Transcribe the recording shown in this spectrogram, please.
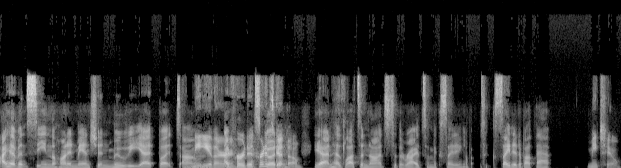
I haven't seen the Haunted Mansion movie yet, but um, me either. I've heard it's I've heard good, it's good and, though. Yeah, and has lots of nods to the ride, so I'm excited about excited about that. Me too.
